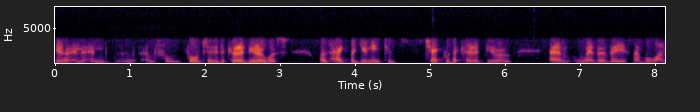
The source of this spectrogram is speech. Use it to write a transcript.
you know, and, and uh, unfortunately the credit bureau was was hacked, but you need to check with the credit bureau um, whether there's number one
